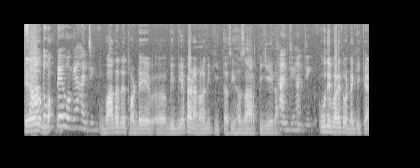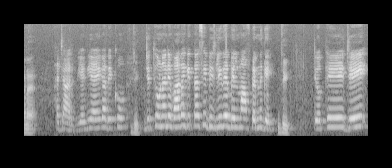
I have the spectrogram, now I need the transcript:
ਤੇ ਸਾਲ ਤੋਂ ਉਹ ਉੱਤੇ ਹੋ ਗਿਆ ਹਾਂਜੀ। ਵਾਦਾ ਤੇ ਤੁਹਾਡੇ ਅ, ਬੀਬੀਆਂ ਭੈਣਾਂ ਨਾਲ ਵੀ ਕੀਤਾ ਸੀ 1000 ਰੁਪਏ ਦਾ। ਹਾਂਜੀ ਹਾਂਜੀ। ਉਹਦੇ ਬਾਰੇ ਤੁਹਾਡਾ ਕੀ ਕਹਿਣਾ ਹੈ? 1000 ਰੁਪਏ ਵੀ ਆਏਗਾ ਦੇਖੋ। ਜੀ। ਜਿੱਥੇ ਉਹਨਾਂ ਨੇ ਵਾਅਦਾ ਕੀਤਾ ਸੀ ਬਿਜਲੀ ਦੇ ਬਿੱਲ ਮਾਫ ਕਰਨਗੇ। ਜੀ। ਤੇ ਉੱਥੇ ਜੇ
